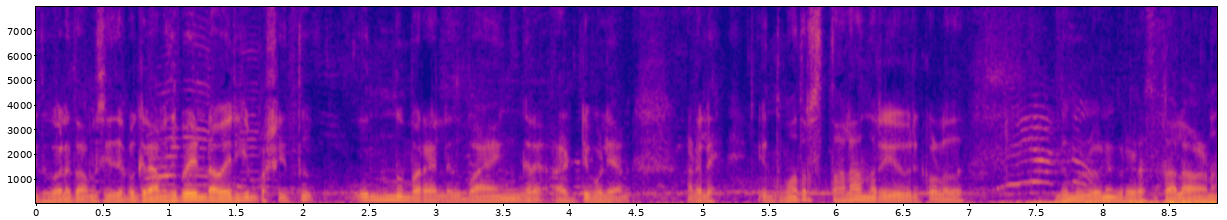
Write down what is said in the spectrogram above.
ഇതുപോലെ താമസിച്ചത്. ഇപ്പോൾ ഗ്രാമത്തിൽ പോയി ഉണ്ടാവുമായിരിക്കും. പക്ഷേ ഇത് ഒന്നും പറയാനില്ല. ഇത് ഭയങ്കര അടിപൊളിയാണ്. അടല്ലേ എന്തുമാത്രം സ്ഥലമാണെന്നറിയോ ഇവർക്കുള്ളത്? ഇത് മുഴുവനും ഇവരുടെ സ്ഥലമാണ്.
